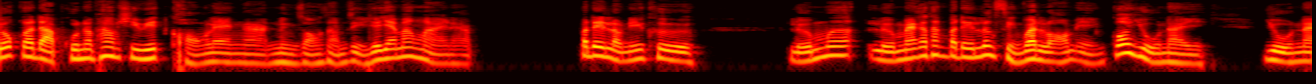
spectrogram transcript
ยกระดับคุณภาพชีวิตของแรงงานหนึ่งสองสามสี่เยอะแยะมากมายนะครับ ประเด็นเหล่านี้คือ หรือเมื่อหรือแม้กระทั่งประเด็นเรื่องสิ่งแวดล้อมเองก็อยู่ในอยู่ใน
